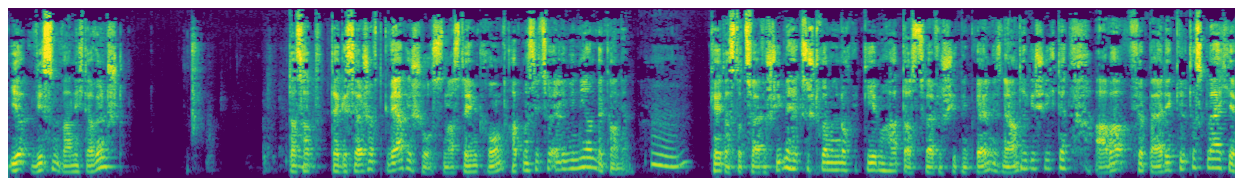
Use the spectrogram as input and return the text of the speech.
Ihr Wissen war nicht erwünscht. Das hat der Gesellschaft quergeschossen. Aus dem Grund hat man sie zu eliminieren begonnen. Mhm. Okay, dass da zwei verschiedene Hexenströmungen noch gegeben hat, aus zwei verschiedenen Quellen, ist eine andere Geschichte. Aber für beide gilt das Gleiche.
